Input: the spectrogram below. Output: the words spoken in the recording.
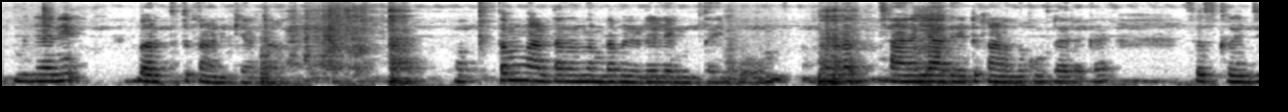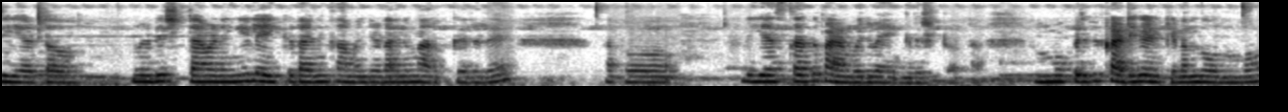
അപ്പം ഞാൻ വറുത്തിട്ട് കാണിക്കാം കേട്ടോ മൊത്തം കാട്ടാൻ നമ്മുടെ വീഡിയോ ലെങ്ത്തായി പോകും. നമ്മുടെ ചാനൽ ആദ്യമായിട്ട് കാണുന്ന കൂട്ടുകാരൊക്കെ സബ്സ്ക്രൈബ് ചെയ്യുക കേട്ടോ വീഡിയോ ഇഷ്ടമാണെങ്കിൽ ലൈക്ക് ഇടാനും കമന്റ് ഇടാനും മറക്കരുത്. അപ്പോൾ റിയാസ്കാർക്ക് പഴംപൊരി ഭയങ്കര ഇഷ്ടമാണ് മൂപ്പർക്ക് കടി കഴിക്കണം എന്ന് തോന്നുമ്പോൾ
